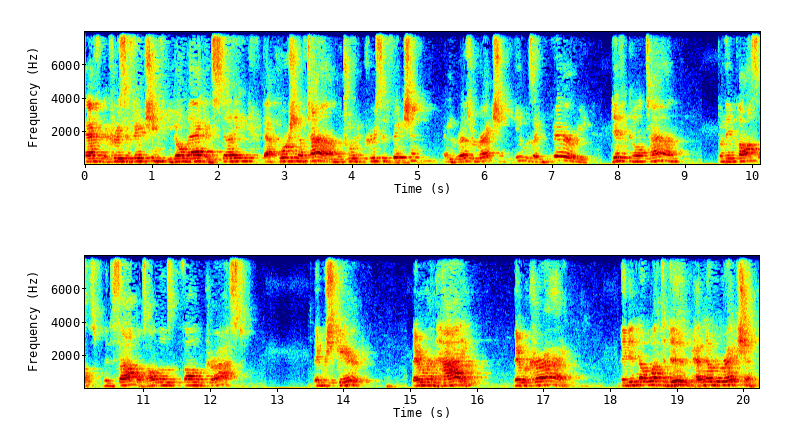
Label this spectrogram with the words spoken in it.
after the crucifixion, if you go back and study that portion of time between the crucifixion and the resurrection, it was a very difficult time for the apostles, the disciples, all those that followed Christ. They were scared. They were in hiding. They were crying. They didn't know what to do, had no direction.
